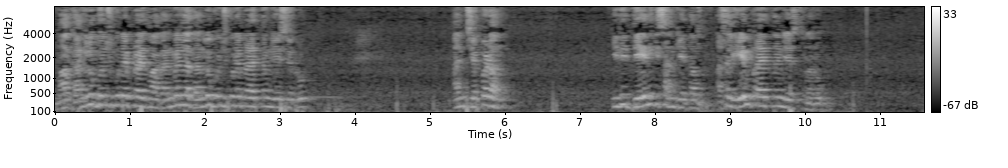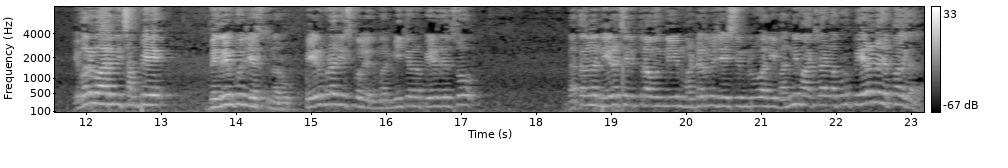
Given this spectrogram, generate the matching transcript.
మా గన్లు గుంజుకునే ప్రయత్నం మా గన్మెన్ల గన్లు గుంజుకునే ప్రయత్నం చేసిర్రు అని చెప్పడం ఇది దేనికి సంకేతం? అసలు ఏం ప్రయత్నం చేస్తున్నారు? ఎవరు వారిని చంపే బెదిరింపులు చేస్తున్నారు? పేరు కూడా తీసుకోలేదు. మరి మీకేమైనా పేరు తెలుసో? గతంలో నేర చరిత్ర ఉంది మర్డర్లు చేసిండ్రు అని ఇవన్నీ మాట్లాడినప్పుడు పేరన్నా చెప్పాలి కదా.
